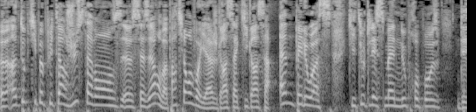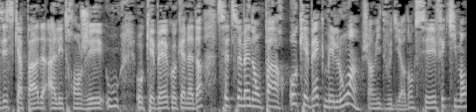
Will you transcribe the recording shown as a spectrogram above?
Euh, un tout petit peu plus tard, juste avant 16h, on va partir en voyage. Grâce à qui? Grâce à Anne Péloas qui toutes les semaines nous propose des escapades à l'étranger ou au Québec, au Canada. Cette semaine, on part au Québec, mais loin, j'ai envie de vous dire. Donc c'est effectivement,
